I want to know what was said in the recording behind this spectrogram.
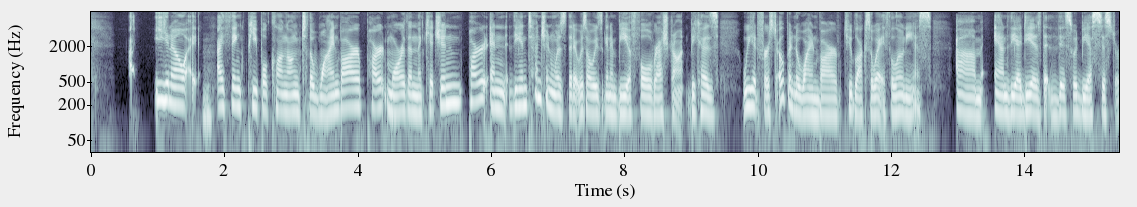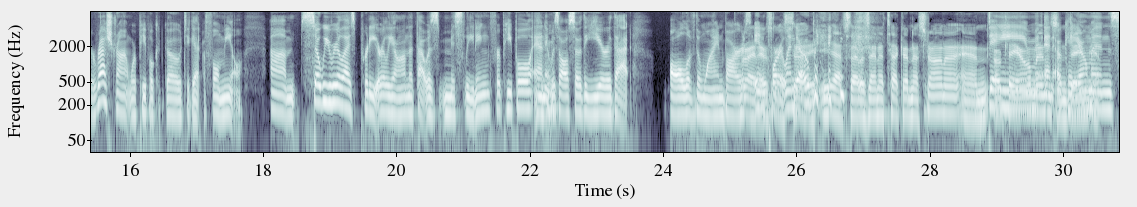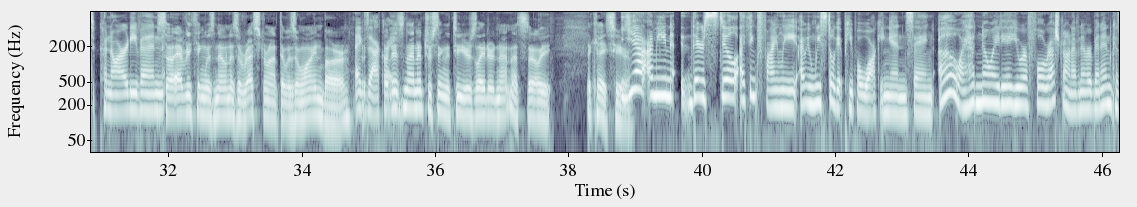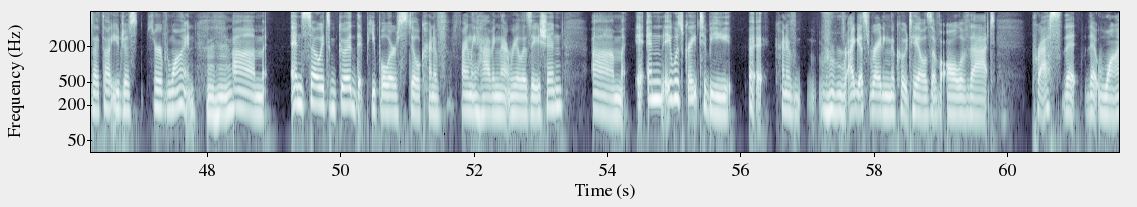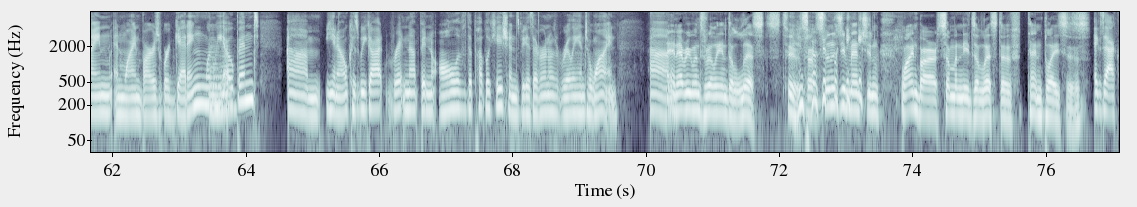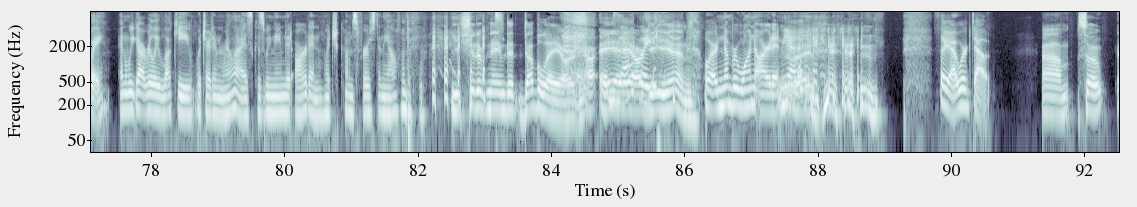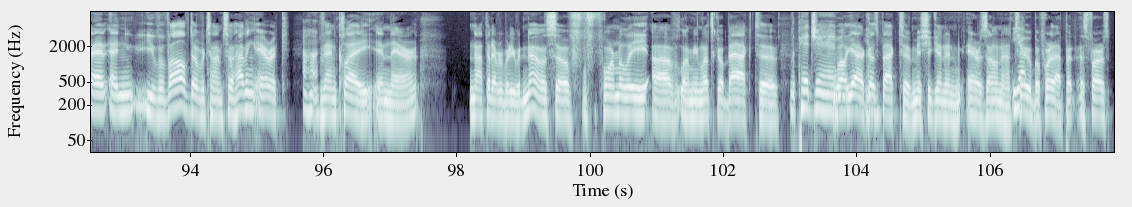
you know, I, I think people clung on to the wine bar part more than the kitchen part, and the intention was that it was always going to be a full restaurant because we had first opened a wine bar two blocks away, Thelonious. Um, and the idea is that this would be a sister restaurant where people could go to get a full meal. Um, so we realized pretty early on that that was misleading for people, and it was also the year that all of the wine bars Right, in Portland say, opened. yes, that was Enoteca Nostrana and Dame OK Omens and OK Dame, yeah. Canard even. So everything was known as a restaurant that was a wine bar. But- Exactly. But isn't that interesting that two years later, not necessarily the case here? yeah, I mean, there's still, I think finally, I mean, we still get people walking in saying, Oh, I had no idea you were a full restaurant. I've never been in because I thought you just served wine. Mm-hmm. Um, and so it's good that people are still kind of finally having that realization. Um, and it was great to be uh, kind of, I guess, riding the coattails of all of that press that that wine and wine bars were getting when we opened. Um, you know, because we got written up in all of the publications because everyone was really into wine. Um, and everyone's really into lists too. So as soon as you mention wine bar, someone needs a list of 10 places. Exactly. And we got really lucky, which I didn't realize because we named it Arden, which comes first in the alphabet. You should have named it double A Arden, or A A R D E N. or number one Arden. Yeah. so yeah, it worked out. Um, so, and, and you've evolved over time. So having Eric Uh-huh. Van Kley in there, not that everybody would know. So f- formerly of, I mean, let's go back to, The pigeon. well, yeah, it goes back to Michigan and Arizona too Yep. before that. But as far as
